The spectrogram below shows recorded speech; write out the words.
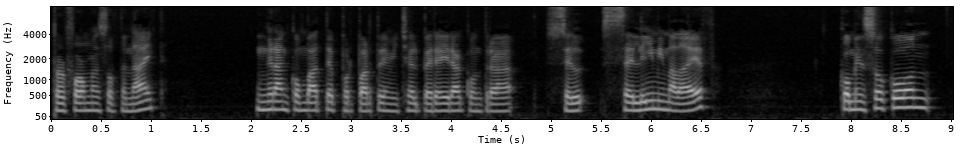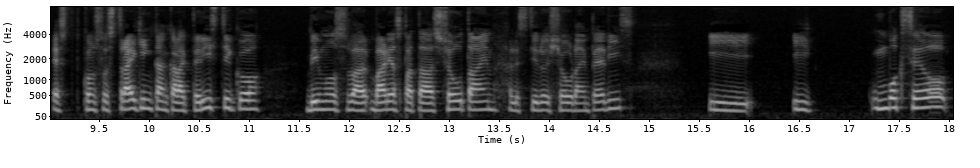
Performance of the Night. Un gran combate por parte de Michel Pereira contra Selim Madaev. Comenzó con, con su striking tan característico, Vimos varias patadas Showtime al estilo de Showtime Pedis y, y un boxeo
